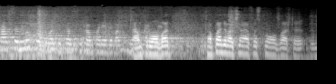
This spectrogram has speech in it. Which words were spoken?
Ca să nu promovați această campanie de vaccinare? Am promovat, campania de vaccinare a fost promovată în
